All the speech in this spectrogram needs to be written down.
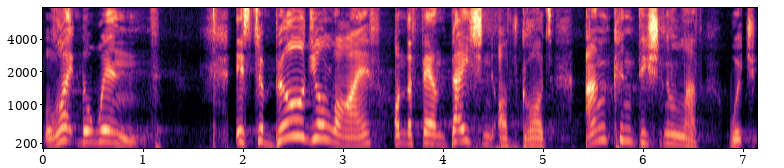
like the wind, is to build your life on the foundation of God's unconditional love, which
